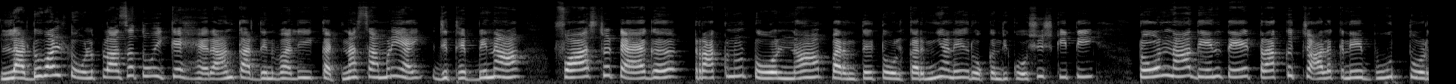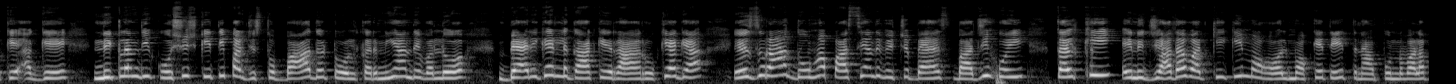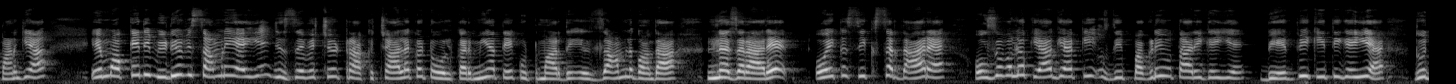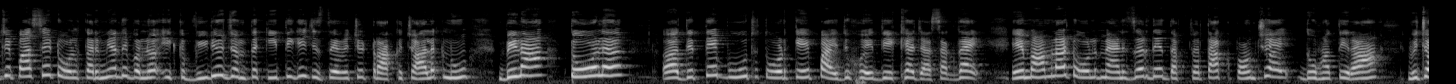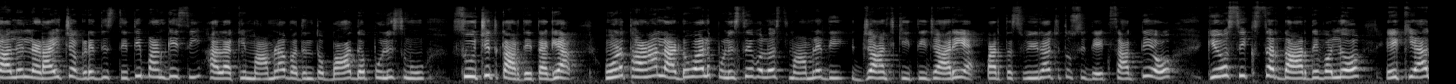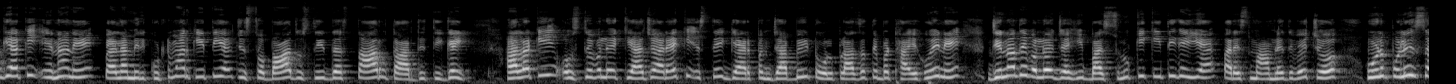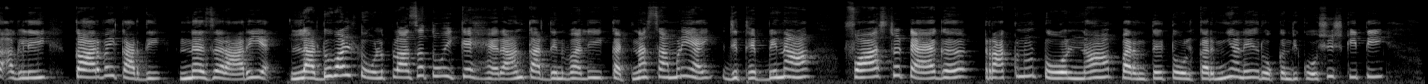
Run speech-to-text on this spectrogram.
Ladowal toll plaza ਤੋਂ ਇੱਕ ਹੈਰਾਨ ਕਰ ਦੇਣ ਵਾਲੀ ਘਟਨਾ ਸਾਹਮਣੇ ਆਈ, ਜਿੱਥੇ ਬਿਨਾਂ ਫਾਸਟ ਟੈਗ ਟਰੱਕ ਨੂੰ ਟੋਲ ਨਾ ਭਰਨ ਤੇ ਟੋਲ ਕਰਮੀਆਂ ਨੇ ਰੋਕਣ ਦੀ ਕੋਸ਼ਿਸ਼ ਕੀਤੀ। ਟੋਲ ਨਾ ਦੇਣ ਤੇ ਟਰੱਕ ਚਾਲਕ ਨੇ ਬੂਥ ਤੋੜ ਕੇ ਅੱਗੇ ਨਿਕਲਣ ਦੀ ਕੋਸ਼ਿਸ਼ ਕੀਤੀ, ਪਰ ਜਿਸ ਤੋਂ ਬਾਅਦ ਟੋਲ ਕਰਮੀਆਂ ਦੇ ਵੱਲੋਂ ਬੈਰੀਕੇਡ ਲਗਾ ਕੇ ਰਾਹ ਰੋਕਿਆ ਗਿਆ। ਇਸ ਦੌਰਾਨ ਦੋਹਾਂ ਪਾਸਿਆਂ ਦੇ ਵਿੱਚ ਬਹਿਸਬਾਜ਼ੀ ਹੋਈ। ਤਲਖੀ ਇੰਨੀ ਜ਼ਿਆਦਾ ਵੱਧ ਗਈ ਕਿ ਮਾਹੌਲ ਮੌਕੇ ਤੇ ਤਣਾਅਪੂਰਨ ਵਾਲਾ ਬਣ ਗਿਆ। ਇਹ ਮੌਕੇ ਦੀ ਵੀਡੀਓ ਵੀ ਸਾਹਮਣੇ ਆਈ ਹੈ, ਜਿਸ ਦੇ ਵਿੱਚ ਟਰੱਕ ਚਾਲਕ ਟੋਲ ਕਰਮੀਆਂ ਤੇ ਕੁੱਟਮਾਰ ਦੇ ਇਲਜ਼ਾਮ ਲਗਾਉਂਦਾ ਨਜ਼ਰ ਆ ਰਿਹਾ ਉਹ ਇੱਕ ਸਿੱਖ ਸਰਦਾਰ ਹੈ। ਉਸ ਦੇ ਵੱਲੋਂ ਕਿਹਾ ਗਿਆ ਕਿ ਉਸ ਦੀ ਪਗੜੀ ਉਤਾਰੀ ਗਈ ਹੈ ਬੇਦ ਵੀ ਕੀਤੀ ਗਈ ਹੈ। ਦੂਜੇ ਪਾਸੇ ਟੋਲ ਕਰਮੀਆਂ ਦੇ ਵੱਲੋਂ ਇੱਕ ਵੀਡੀਓ ਜਨਤਕ ਕੀਤੀ ਗਈ, ਜਿਸ ਦੇ ਵਿੱਚ ਟਰੱਕ ਚਾਲਕ ਨੂੰ ਬਿਨਾਂ ਟੋਲ ਦਿੱਤੇ ਬੂਥ ਤੋੜ ਕੇ ਭੱਜਦੇ ਹੋਏ ਦੇਖਿਆ ਜਾ ਸਕਦਾ ਹੈ। ਇਹ ਮਾਮਲਾ ਟੋਲ ਮੈਨੇਜਰ ਦੇ ਦਫ਼ਤਰ ਤੱਕ ਪਹੁੰਚਿਆ ਹੈ। ਦੋਹਾਂ ਧਿਰਾਂ ਵਿਚਾਲੇ ਲੜਾਈ ਝਗੜੇ ਦੀ ਸਥਿਤੀ ਬਣ ਗਈ ਸੀ। ਹਾਲਾਂਕਿ ਮਾਮਲਾ ਵਧਣ ਤੋਂ ਬਾਅਦ ਪੁਲਿਸ ਨੂੰ ਸੂਚਿਤ ਕਰ ਦਿੱਤਾ ਗਿਆ। ਹੁਣ ਥਾਣਾ ਲਾਡੋਵਾਲ ਪੁਲਿਸ ਦੇ ਵੱਲੋਂ ਇਸ ਮਾਮਲੇ ਦੀ ਜਾਂਚ ਕੀਤੀ ਜਾ ਰਹੀ ਹੈ। ਪਰ ਤਸਵੀਰਾਂ 'ਚ ਤੁਸੀਂ ਦੇਖ ਸਕਦੇ ਹੋ ਕਿ ਉਹ ਸਿੱਖ ਸਰਦਾਰ ਦੇ ਵੱਲੋਂ ਇਹ ਕਿਹਾ ਗਿਆ ਕਿ ਇਹਨਾਂ ਨੇ ਪਹਿਲਾਂ ਮੇਰੀ ਕੁੱਟਮਾਰ ਕੀਤੀ ਹੈ, ਜਿਸ ਤੋਂ ਬਾਅਦ ਉਸ ਦੀ ਦਸਤਾਰ ਉਤਾਰ ਦਿੱਤੀ ਗਈ। ਹਾਲਾਂਕਿ ਉਸ ਦੇ ਵੱਲੋਂ ਇਹ ਕਿਹਾ ਜਾ ਰਿਹਾ ਹੈ ਕਿ ਇਸ ਤੇ ਗੈਰ ਪੰਜਾਬੀ ਟੋਲ ਪਲਾਜ਼ਾ ਤੇ ਬਿਠਾਏ ਹੋਏ ਨੇ, ਜਿਨ੍ਹਾਂ ਦੇ ਵੱਲੋਂ ਅਜਿਹੀ ਬਦਸਲੂਕੀ ਕੀਤੀ ਗਈ ਹੈ, ਪਰ ਇਸ ਮਾਮਲੇ ਦੇ ਵਿੱਚ ਹੁਣ ਪੁਲਿਸ ਅਗਲੀ ਕਾਰਵਾਈ ਕਰਦੀ ਨਜ਼ਰ ਆ ਰਹੀ ਹੈ। ਲਾਡੂਵਾਲ ਟੋਲ ਪਲਾਜ਼ਾ ਤੋਂ ਇੱਕ ਹੈਰਾਨ ਕਰ ਦੇਣ ਵਾਲੀ ਘਟਨਾ ਸਾਹਮਣੇ ਆਈ, ਜਿੱਥੇ ਬਿਨਾਂ ਫਾਸਟ ਟੈਗ ਟਰੱਕ ਨੂੰ ਟੋਲ ਨਾ ਭਰਨ ਤੇ ਟੋਲ ਕਰਮੀਆਂ ਨੇ ਰੋਕਣ ਦੀ ਕੋਸ਼ਿਸ਼ ਕੀਤੀ।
